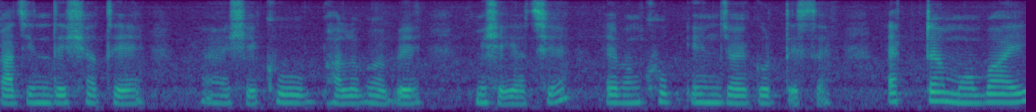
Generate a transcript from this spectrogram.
কাজিনদের সাথে সে খুব ভালোভাবে মিশে গেছে এবং খুব এনজয় করতেছে। একটা মোবাইল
